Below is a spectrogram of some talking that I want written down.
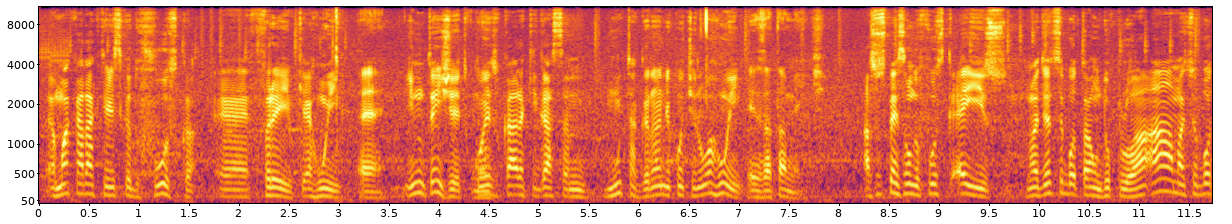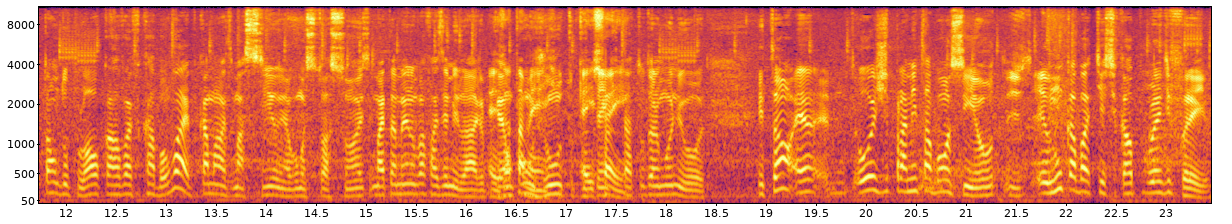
É uma característica do Fusca é freio, que é ruim. É, E não tem jeito. Conheço cara que gasta muita grana e continua ruim. exatamente. A suspensão do Fusca é isso. Não adianta você botar um duplo A. Ah, mas se eu botar um duplo A, o carro vai ficar bom. Vai ficar mais macio em algumas situações, mas também não vai fazer milagre, porque Exatamente. é um conjunto que É tem que estar tudo harmonioso. Então, é, hoje para mim tá bom assim. Eu, eu nunca bati esse carro por problema de freio.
